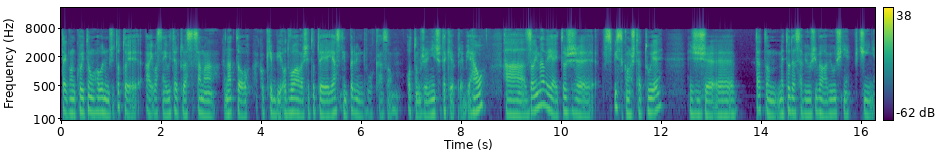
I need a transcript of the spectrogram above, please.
Tak len kvôli tomu hovorím, že toto je aj vlastne literatúra sa sama na to ako keby odvoláva, že toto je jasným prvým dôkazom o tom, že niečo také prebiehalo. A zaujímavé je aj to, že spis konštatuje, že táto metóda sa využívala výlučne v Číne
